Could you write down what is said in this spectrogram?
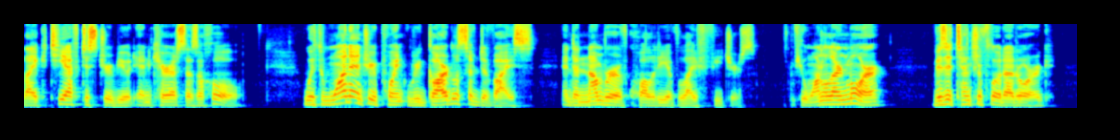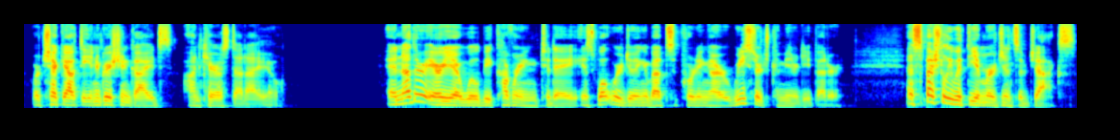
like TF Distribute and Keras as a whole, with one entry point regardless of device and a number of quality of life features. If you want to learn more, visit tensorflow.org or check out the integration guides on keras.io. Another area we'll be covering today is what we're doing about supporting our research community better, especially with the emergence of JAX.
